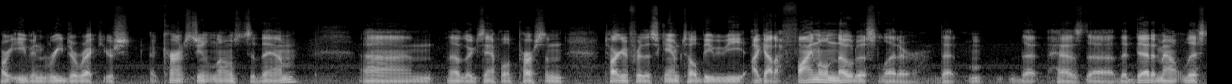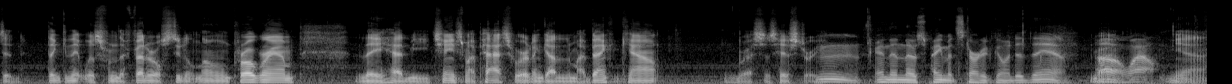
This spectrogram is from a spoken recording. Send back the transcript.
or even redirect your uh, current student loans to them. Uh, another example, a person targeted for the scam told BBB, "I got a final notice letter that that has the the debt amount listed, thinking it was from the federal student loan program. They had me change my password and got into my bank account. The rest is history." And then those payments started going to them. Oh, wow. Yeah.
